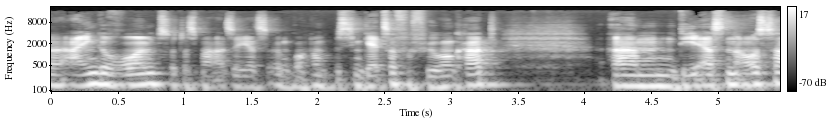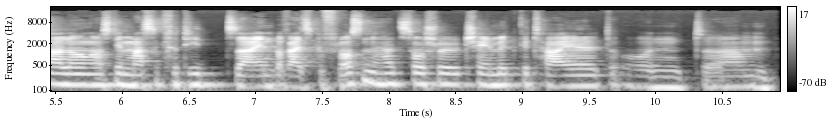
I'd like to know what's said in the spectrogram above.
äh, eingeräumt, sodass man also jetzt irgendwo noch ein bisschen Geld zur Verfügung hat. Ähm, die ersten Auszahlungen aus dem Massekredit seien bereits geflossen, hat Social Chain mitgeteilt. Und ähm,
